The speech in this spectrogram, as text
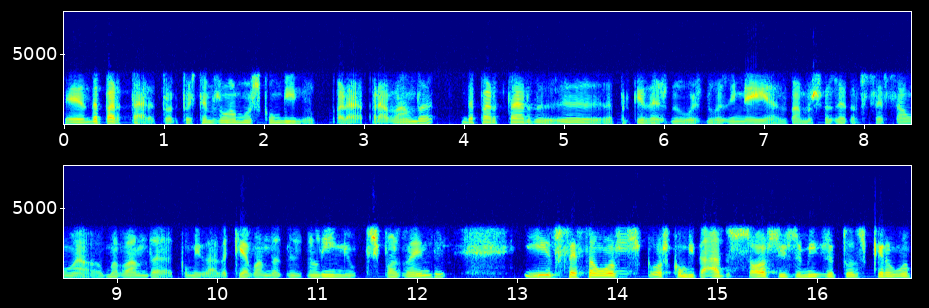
Eh, da parte de tarde, pronto, depois temos um almoço combinado para, para a banda da parte de tarde, eh, a partir das duas, duas e meia, vamos fazer a recepção a uma banda convidada, que é a banda de Belinho de Esposende, e recepção aos, aos, convidados, sócios, amigos, a todos que queiram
